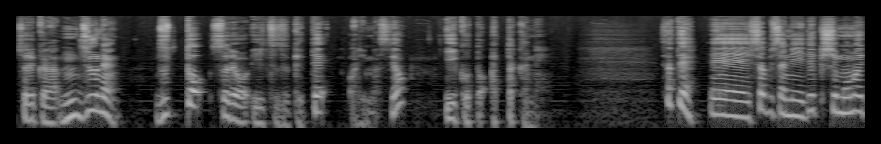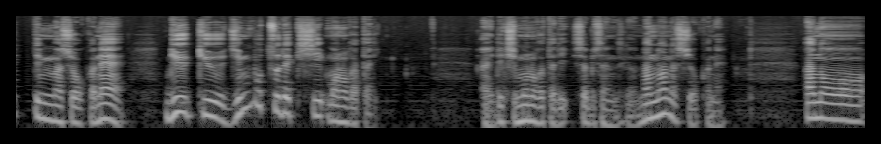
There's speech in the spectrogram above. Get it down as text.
それから10年ずっとそれを言い続けておりますよ。いいことあったかね。さて、えー、久々に歴史もの行ってみましょうかね。琉球人物歴史物語。はい、歴史物語、久々なんですけど、何の話しようかね。あの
